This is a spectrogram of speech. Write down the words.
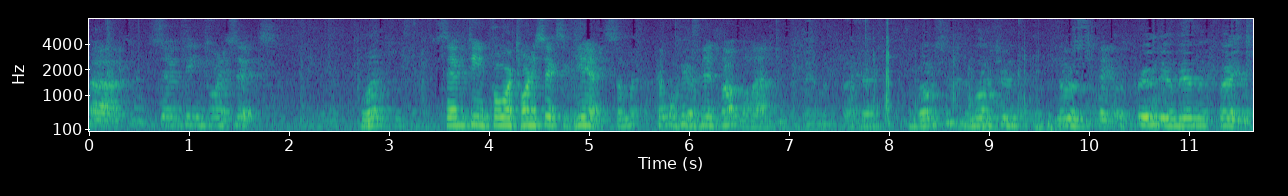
Uh, seventeen, twenty-six. What? Seventeen, four, twenty-six against. Some, a couple people didn't vote in on that. Okay, the motion, the motion to approve the amendment failed.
